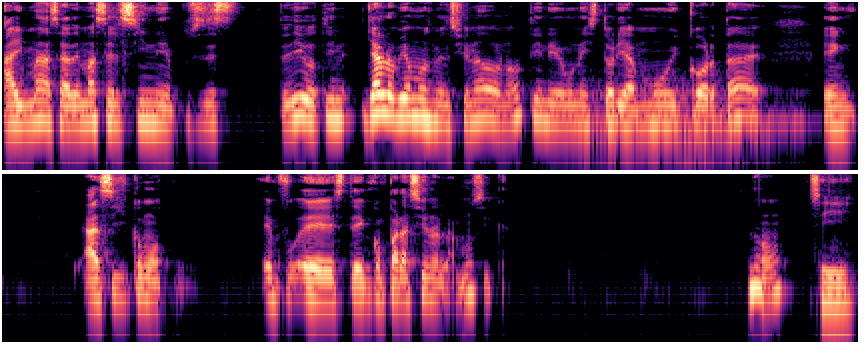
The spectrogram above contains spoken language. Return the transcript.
hay más. Además el cine, pues es, te digo, tiene, ya lo habíamos mencionado, ¿no? Tiene una historia muy corta, en, así como en, este, en comparación a la música. ¿No? Sí.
